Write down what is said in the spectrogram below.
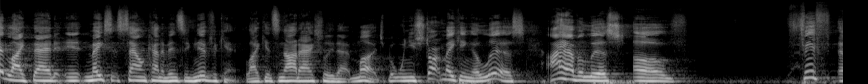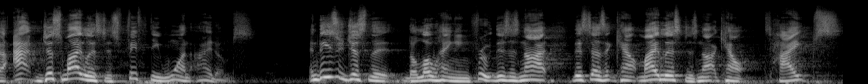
it like that, it makes it sound kind of insignificant, like it's not actually that much. But when you start making a list, I have a list of 50, uh, I, just my list is 51 items. And these are just the, the low hanging fruit. This is not, this doesn't count, my list does not count types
